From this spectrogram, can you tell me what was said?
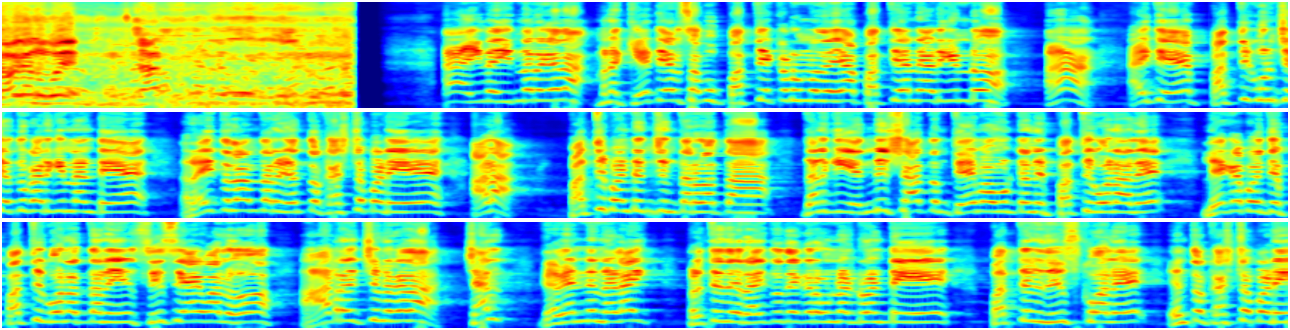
కాగా సార్ ఇన్నారు కదా. మన కేటీఆర్ సబ్బు పత్తి ఎక్కడ ఉన్నదయ్యా పత్తి అని అడిగిండు. ఆ, అయితే పత్తి గురించి ఎందుకు అడిగిందంటే రైతులందరూ ఎంతో కష్టపడి ఆడ పత్తి పండించిన తర్వాత దానికి ఎనిమిది శాతం తేమ ఉంటేనే పత్తి కొనాలి లేకపోతే పత్తి కొనొద్దని సీసీఐ వాళ్ళు ఆర్డర్ ఇచ్చిండ్రు కదా. చల్ అవన్నీ నడాయి ప్రతిదీ రైతు దగ్గర ఉన్నటువంటి పత్తిని తీసుకోవాలి. ఎంతో కష్టపడి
